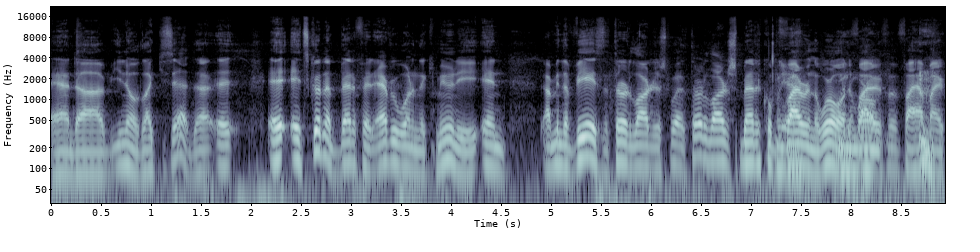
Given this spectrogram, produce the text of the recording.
And uh, you know, like you said, uh, it, it, it's going to benefit everyone in the community. And I mean, the VA is the third largest, third largest medical provider in the world. in the if, I, world. if, I have my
